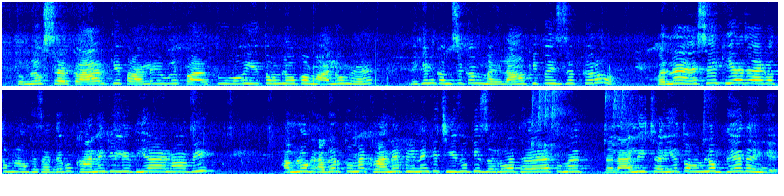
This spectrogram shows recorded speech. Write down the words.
तुम लोग सरकार के पाले हुए पालतू हो ये तो हम लोगों को मालूम है लेकिन कम से कम महिलाओं की तो इज्जत करो वरना ऐसे ही किया जाएगा तुम लोगों के साथ देखो खाने के लिए दिया है ना अभी हम लोग अगर तुम्हें खाने पीने की चीजों की जरूरत है तुम्हें दलाली चाहिए तो हम लोग दे देंगे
